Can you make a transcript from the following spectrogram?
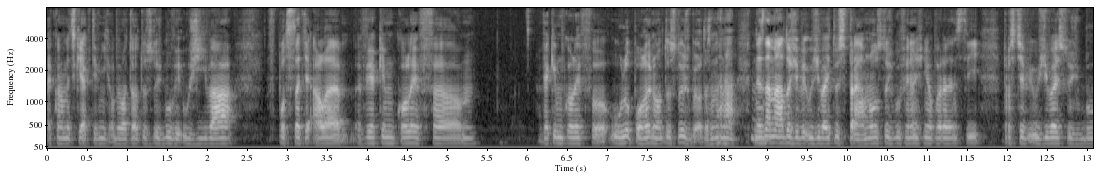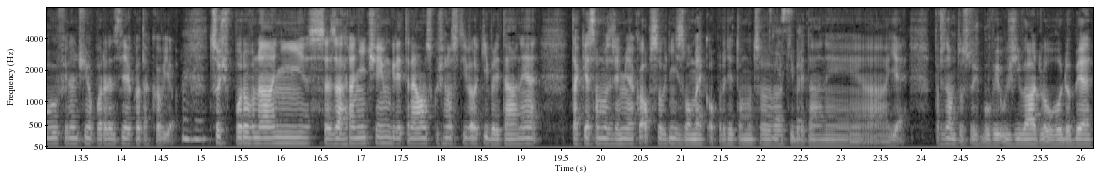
ekonomicky aktivních obyvatel tu službu využívá. V podstatě ale v jakýmkoliv um, v jakýmkoliv úhlu pohledu na tu službu. To znamená, hmm. neznamená to, že využívají tu správnou službu finančního poradenství, prostě využívají službu finančního poradenství jako takový. Hmm. Což v porovnání se zahraničím, kdy teda mám zkušenost Velké Británie, tak je samozřejmě jako absolutní zlomek oproti tomu, co ve Velké Británii je. Protože tam tu službu využívá dlouhodobě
